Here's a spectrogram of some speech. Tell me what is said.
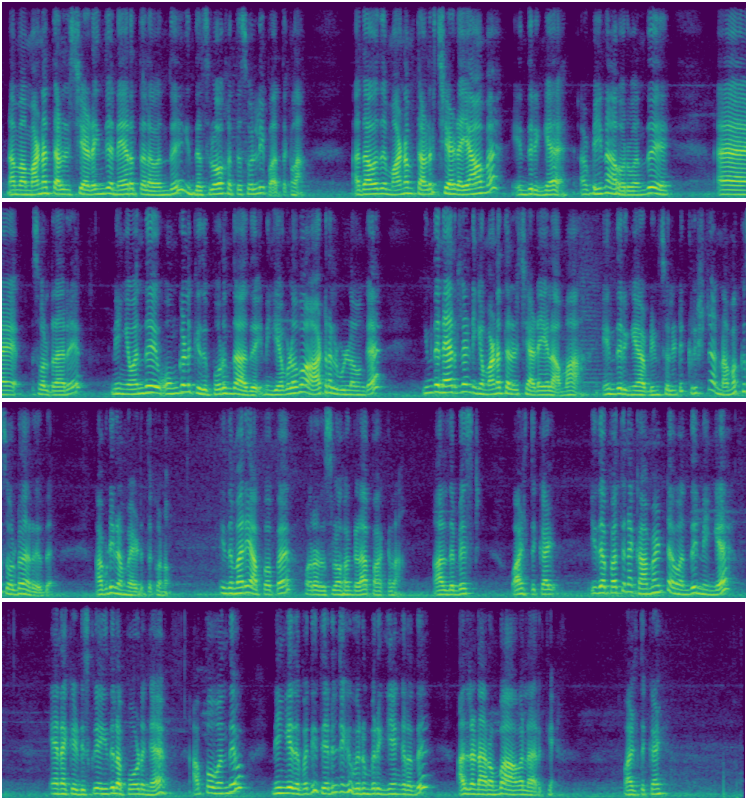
நம்ம மன தளர்ச்சி அடைஞ்ச நேரத்தில் வந்து இந்த ஸ்லோகத்தை சொல்லி பார்த்துக்கலாம். அதாவது மனம் தளர்ச்சி அடையாமல் எந்திரிங்க அப்படின்னு அவர் வந்து சொல்கிறாரு நீங்கள் வந்து உங்களுக்கு இது பொருந்தாது. நீங்கள் எவ்வளவோ ஆற்றல் உள்ளவங்க இந்த நேரத்தில் நீங்கள் மனத்தளர்ச்சி அடையலாமா? எந்திரிங்க அப்படின்னு சொல்லிட்டு கிருஷ்ணர் நமக்கு சொல்கிறாரு இதை. அப்படி நம்ம எடுத்துக்கணும். இந்த மாதிரி அப்பப்போ ஒரு ஒரு ஸ்லோகங்களாக பார்க்கலாம். All the best. வாழ்த்துக்கள். இதை பற்றின கமெண்ட்டை வந்து நீங்கள் எனக்கு டிஸ்கிரி இதில் போடுங்க. அப்போ வந்து நீங்கள் இதை பற்றி தெரிஞ்சுக்க விரும்புகிறீங்கிறது அதில் நான் ரொம்ப ஆவலாக இருக்கேன். வாழ்த்துக்கள்.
